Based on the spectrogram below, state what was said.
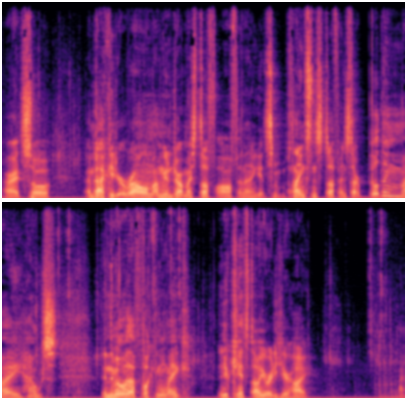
Alright, so I'm back at your realm. I'm gonna drop my stuff off and then I get some planks and stuff and start building my house in the middle of that fucking lake. And you can't. Oh, you're already here. Hi.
